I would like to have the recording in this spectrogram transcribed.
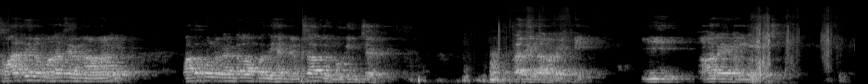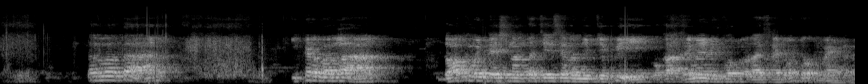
స్వాధీన మహాచరణామని పదకొండు గంటల పదిహేను నిమిషాలు ముగించాడు. పది నలభైకి ఈ ఆర్ఐ నందు తర్వాత ఇక్కడ మళ్ళా డాక్యుమెంటేషన్ అంతా చేశామని చెప్పి ఒక రిమైండ్ రిపోర్ట్ రాసినటువంటి ఒక మ్యాటర్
